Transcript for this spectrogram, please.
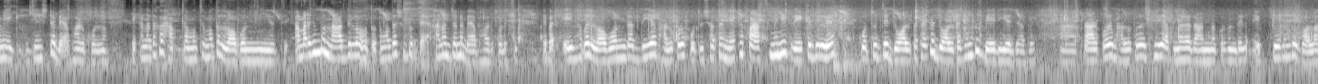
আমি এই জিনিসটা ব্যবহার করলাম। এখানে দেখো হাফ চামচের মতো লবণ নিয়েছি। আমার কিন্তু না দিলেও হতো, তোমাদের শুধু দেখানোর জন্য ব্যবহার করেছি। এবার এইভাবে লবণটা দিয়ে ভালো করে কচুর সাথে মেখে পাঁচ মিনিট রেখে দিলে কচুর যে জলটা থাকে, জলটা কিন্তু বেরিয়ে যাবে। আর তারপরে ভালো করে ধুয়ে আপনারা রান্না করবেন। দেখবেন একটুও কিন্তু গলা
